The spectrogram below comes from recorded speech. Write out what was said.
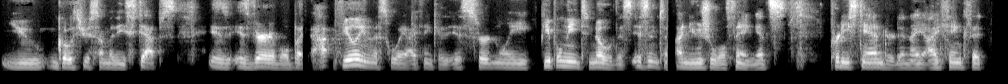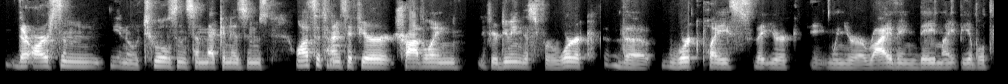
you go through some of these steps is is variable. But feeling this way i think is certainly people need to know this isn't an unusual thing. It's pretty standard and I, I think that there are some you know tools and some mechanisms lots of times if you're traveling if you're doing this for work the workplace that you're when you're arriving they might be able to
